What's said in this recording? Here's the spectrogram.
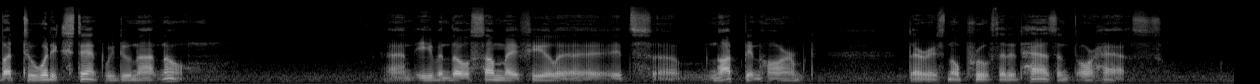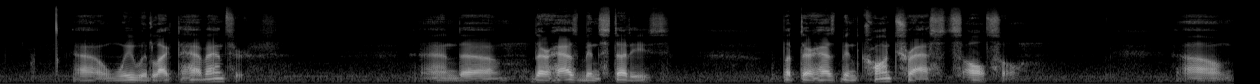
but to what extent we do not know. And even though some may feel uh, it's um, not been harmed, there is no proof that it hasn't or has. Uh, we would like to have answers. And uh, there has been studies, but there has been contrasts also. Um,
